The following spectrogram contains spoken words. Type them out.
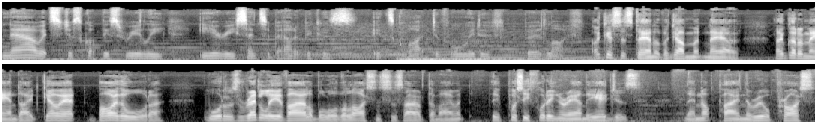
now it's just got this really eerie sense about it because it's quite devoid of bird life. I guess it's down to the government now. They've got a mandate go out, buy the water. Water is readily available, or the licences are at the moment. They're pussyfooting around the edges. They're not paying the real price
